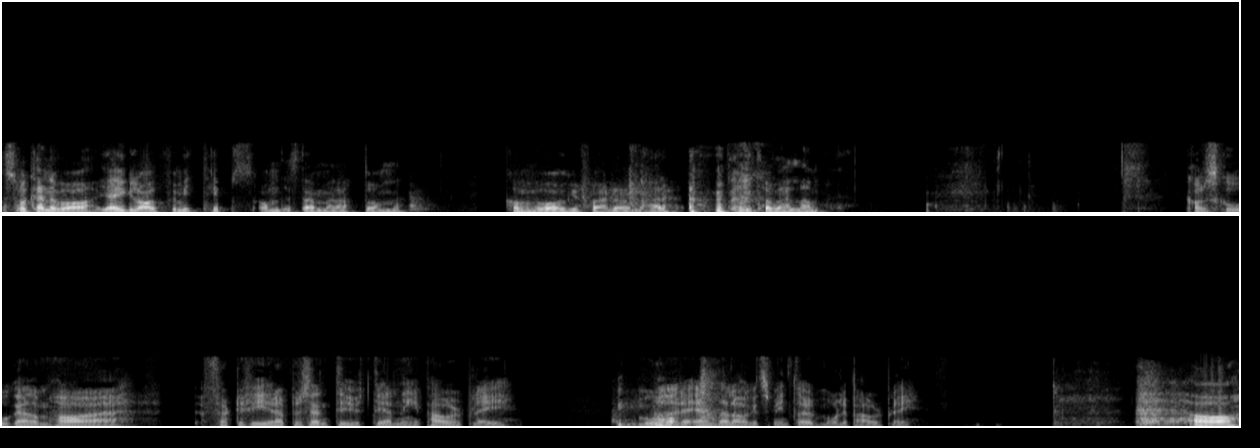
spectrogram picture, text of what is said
Så kan det vara. Jag är glad för mitt tips om det stämmer att de kommer vara ungefär där de är i tabellen. Karlskoga, de har eh, 44 procent i utdelning i powerplay. Modo Ja. är det enda laget som inte har gjort mål i powerplay. Ja.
